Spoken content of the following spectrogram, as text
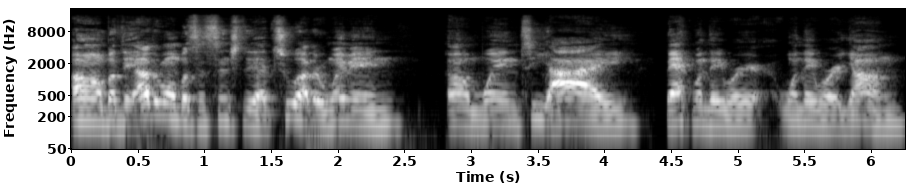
Um but the other one was essentially that two other women um when T.I. back when they were when they were young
